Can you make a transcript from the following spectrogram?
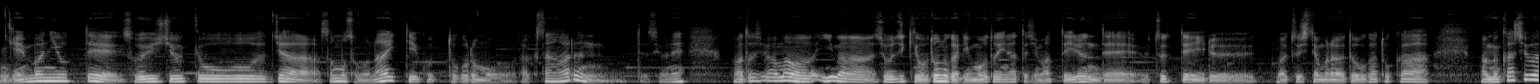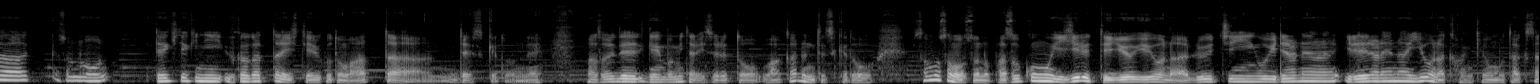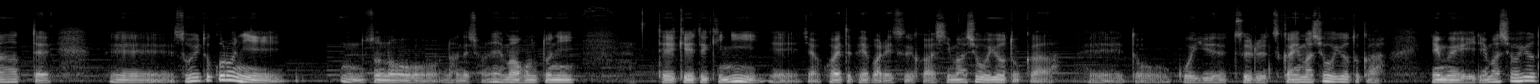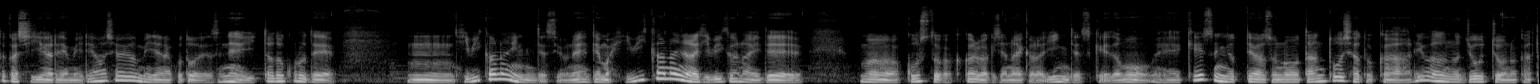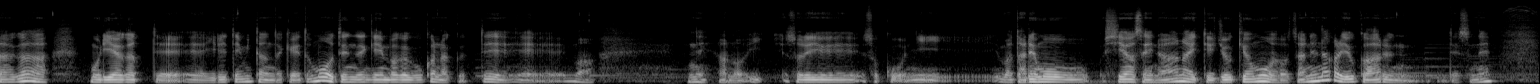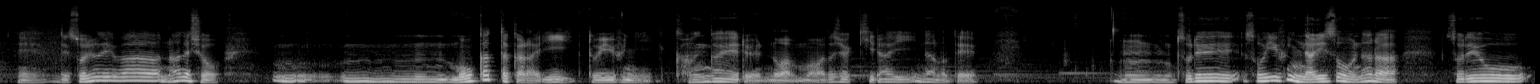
現場によってそういう状況じゃそもそもないっていうところもたくさんあるんですよね。私はまあ今正直ほとんどがリモートになってしまっているんで映っている、まあ、映してもらう動画とか、まあ、昔はその定期的に伺ったりしていることもあったんですけどね、まあ、それで現場見たりすると分かるんですけどそもそもそのパソコンをいじるっていうようなルーチンを入れられない入れられないような環境もたくさんあって、えー、そういうところに、うん、そのなんでしょうね。まあ本当に定型的に、えー、じゃあこうやってペーパーレス化しましょうよとかえーと、こういうツール使いましょうよとか MA 入れましょうよとか CRM 入れましょうよみたいなことをですね言ったところでうん響かないんですよね。でも響かないなら響かないでまあコストがかかるわけじゃないからいいんですけれども、えー、ケースによってはその担当者とかあるいはその上長の方が盛り上がって、えー、入れてみたんだけれども全然現場が動かなくて、えー、まあね、あのそれそこに、まあ、誰も幸せにならないという状況も残念ながらよくあるんですね。えー、でそれは何でしょう、うん、儲かったからいいというふうに考えるのは、まあ、私は嫌いなので、うん、それそういうふうになりそうならそれを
